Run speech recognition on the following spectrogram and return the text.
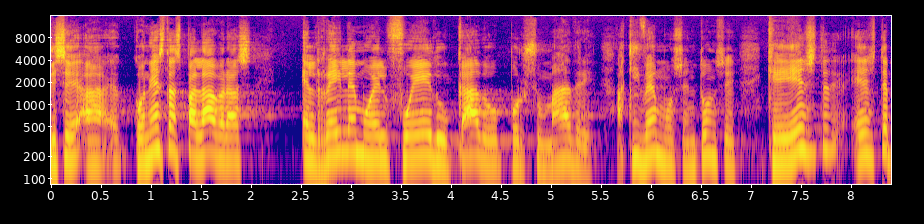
dice con estas palabras, el rey Lemuel fue educado por su madre. Aquí vemos entonces que este, este,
